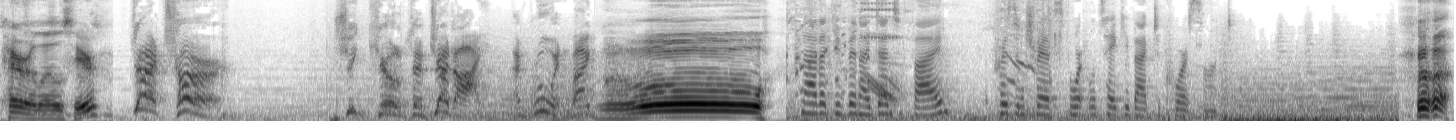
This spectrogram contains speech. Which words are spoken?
Parallels here. That's her! She killed the Jedi and ruined my. Oh. Now that you've been identified, a prison transport will take you back to Coruscant.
